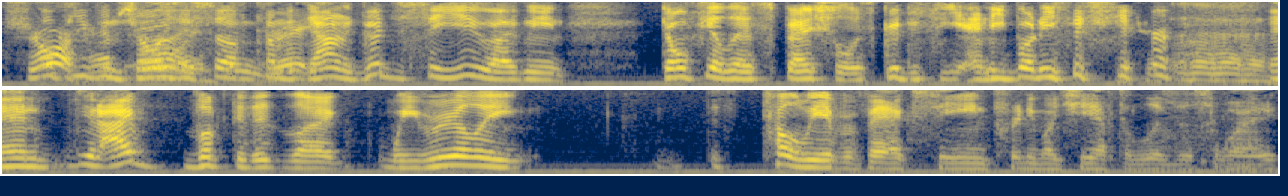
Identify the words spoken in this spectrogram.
Sure, Hope you've enjoyed yourself coming great. down, and good to see you. I mean, don't feel that special. It's good to see anybody this year. and you know, I've looked at it like we really until we have a vaccine, pretty much you have to live this way.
